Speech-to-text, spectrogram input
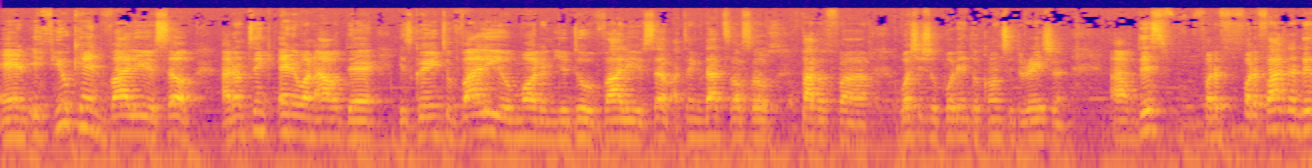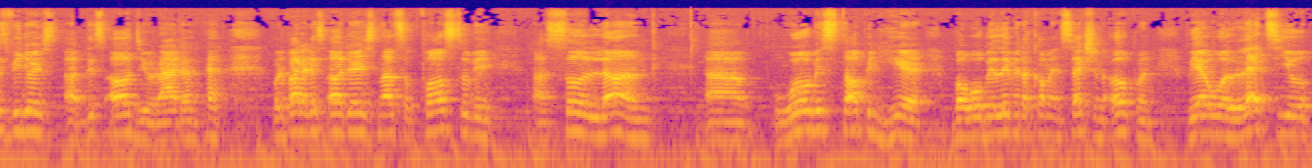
And if you can't value yourself, I don't think anyone out there is going to value you more than you do value yourself. I think that's also part of uh, what you should put into consideration. Um, this for the for the fact that this video is uh, this audio rather for the fact that this audio is not supposed to be uh, so long. Um, we'll be stopping here, but we'll be leaving the comment section open where we'll let you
